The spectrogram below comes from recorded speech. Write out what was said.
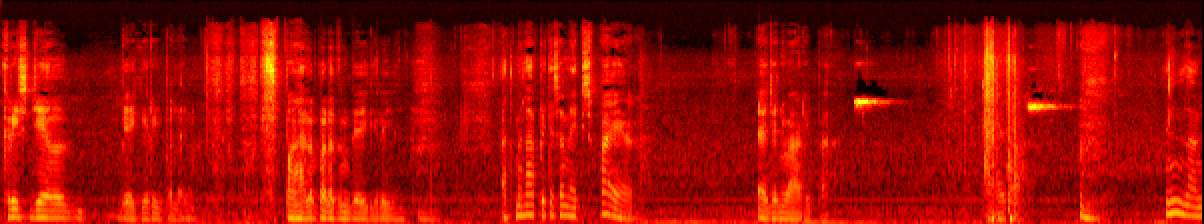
Chris Gel Bakery pala yun. Pangalan pala ng bakery yun. At malapit na sa may expire eh January pa. Okay pa. Yun lang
